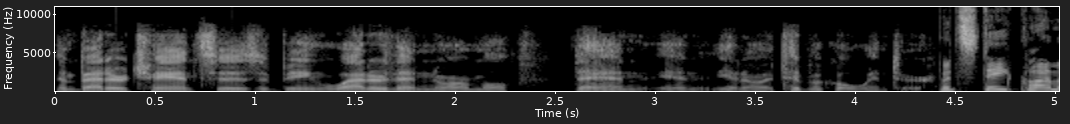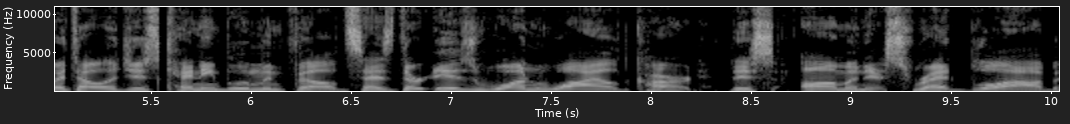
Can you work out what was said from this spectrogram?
and better chances of being wetter than normal than in you know a typical winter. But state climatologist Kenny Blumenfeld says there is one wild card, this ominous red blob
